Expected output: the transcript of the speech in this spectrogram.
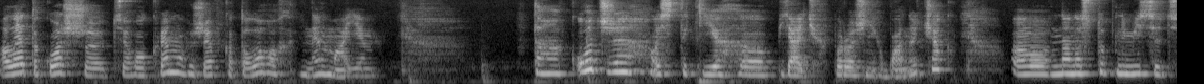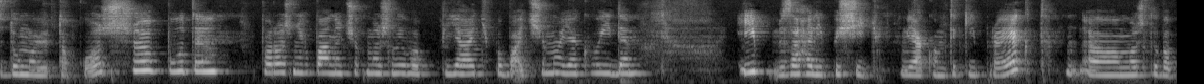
Але також е, цього крему вже в каталогах немає. Так, отже, ось такі 5 е, порожніх баночок. На наступний місяць, думаю, також буде порожніх баночок, можливо, 5. Побачимо, як вийде. І взагалі пишіть, як вам такий проєкт. Е, можливо,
